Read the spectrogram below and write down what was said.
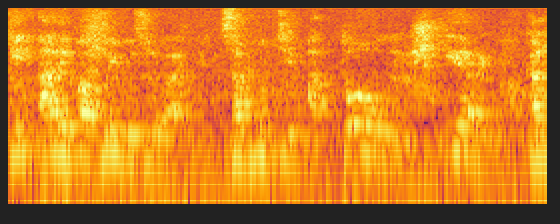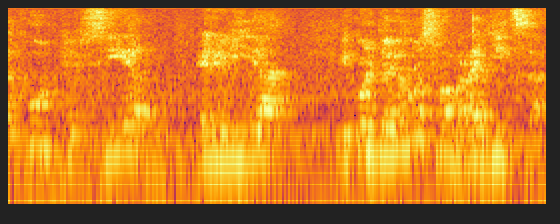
тень Али-Бабы вызывать? Забудьте атоллы, шкеры, Калькутту, Сиэтл, Эль-Илья. И коль довелось вам родиться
